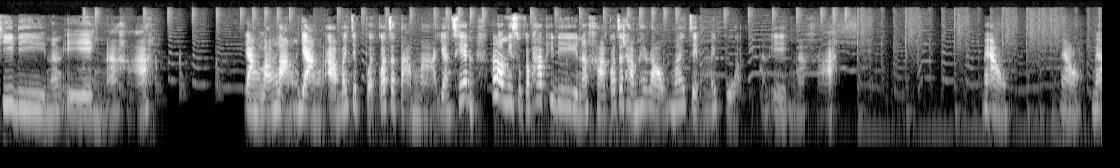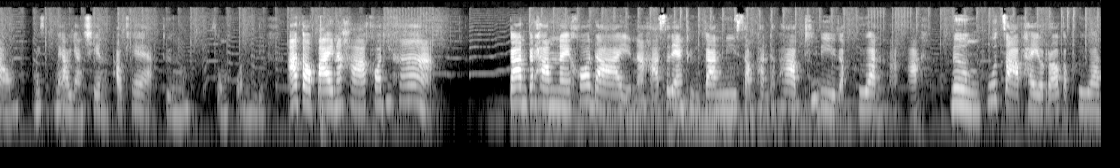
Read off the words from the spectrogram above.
ที่ดีนั่นเองนะคะ อย่างหลังๆ อย่างไม่เจ็บป่วยก็จะตามมา อย่างเช่น ถ้าเรามีสุขภาพที่ดีนะคะ ก็จะทำให้เราไม่เจ็บไม่ปวยนั่นเองนะคะ ไม่เอา ไม่เอา ไม่เอา ไม่ไม่เอาอย่างเช่น เอาแค่ถึงส่งผลดีอะต่อไปนะคะ ข้อที่ 5 การกระทำในข้อใดนะคะ แสดงถึงการมีสัมพันธภาพที่ดีกับเพื่อนนะคะ 1. พูดจาไพเราะกับเพื่อน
